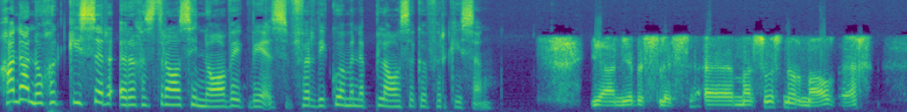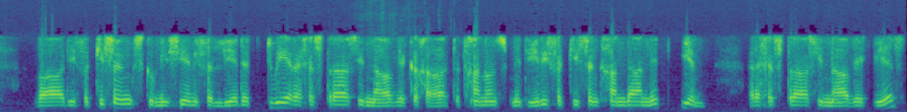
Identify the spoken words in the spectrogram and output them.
Gaan daar nog 'n kieserregistrasie naweek wees vir die komende plaaslike verkiesing? Ja, nee beslis. Uh, maar soos normaalweg waar die verkiesingskommissie in die verlede twee registrasie naweke gehad het, gaan ons met hierdie verkiesing gaan daar net een registrasie naweek wees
